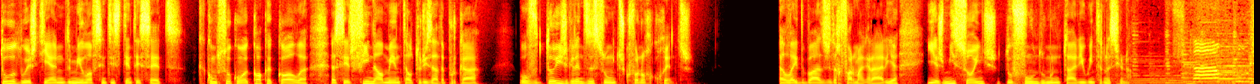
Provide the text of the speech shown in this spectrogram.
todo este ano de 1977, que começou com a Coca-Cola a ser finalmente autorizada por cá, houve dois grandes assuntos que foram recorrentes: a Lei de Bases da Reforma Agrária e as missões do Fundo Monetário Internacional. Os campos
